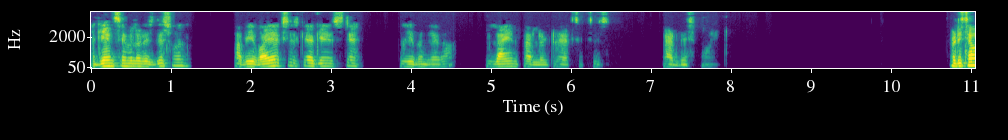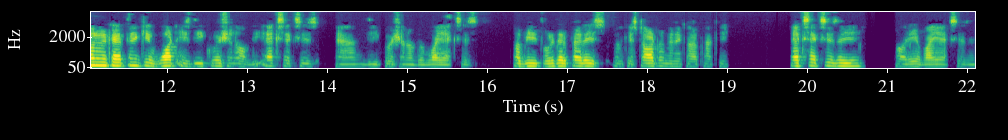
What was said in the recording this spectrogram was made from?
Again similar is this one अब ये वाई एक्सिस के अगेंस्ट है तो ये बन जाएगा line parallel to x axis at this point thirty seven में कहते हैं कि what is the equation of the x axis and the equation of the y axis अभी थोड़ी देर पहले इस स्टार्ट में मैंने कहा था कि एक्स एक्सिस है ये। और ये वाई एक्सिस है।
